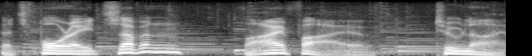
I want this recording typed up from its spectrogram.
That's 487 5529.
